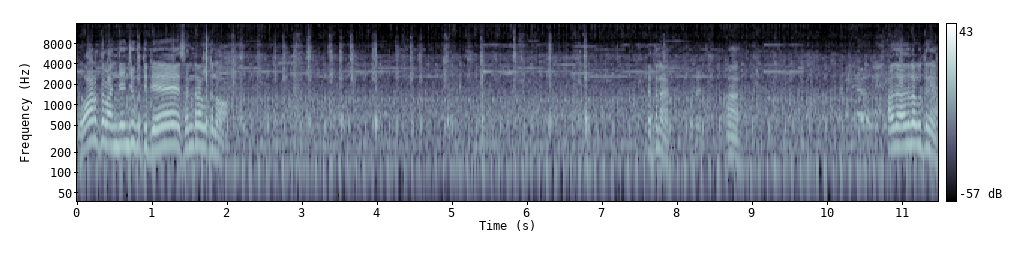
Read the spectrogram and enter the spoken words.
ஓரத்தில் அஞ்சு அஞ்சு குத்திட்டு சென்டராக குத்தணும். எத்தனை? ஆ. அது அதில் குத்துங்க.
